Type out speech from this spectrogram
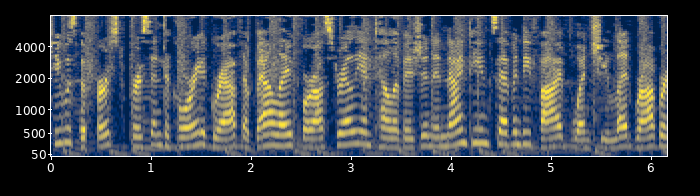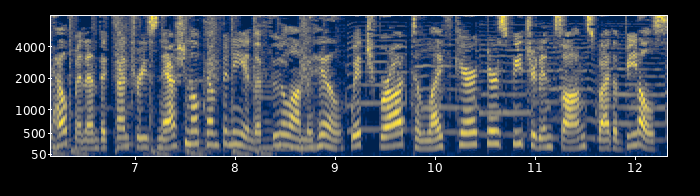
She was the first person to choreograph a ballet for Australian television in 1975 when she led Robert Helpmann and the country's national company in The Fool on the Hill, which brought to life characters featured in songs by the Beatles.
